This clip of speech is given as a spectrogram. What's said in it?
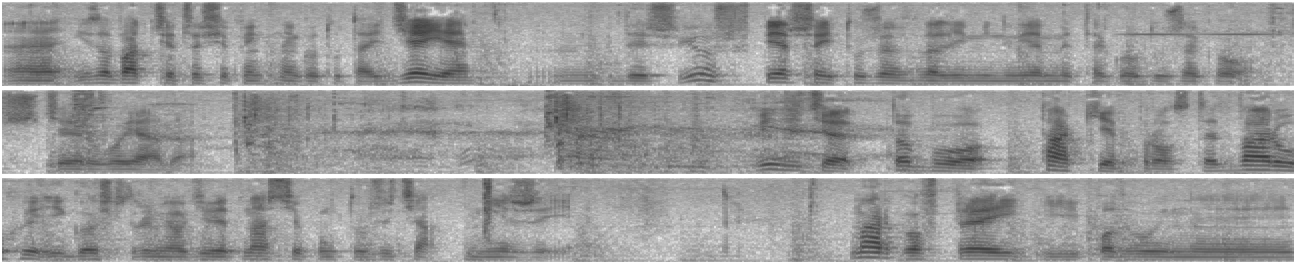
E, I zobaczcie, co się pięknego tutaj dzieje, gdyż już w pierwszej turze wyeliminujemy tego dużego ścierwojada. Widzicie, to było takie proste. Dwa ruchy i gość, który miał 19 punktów życia, nie żyje. Mark of Prey i podwójny,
